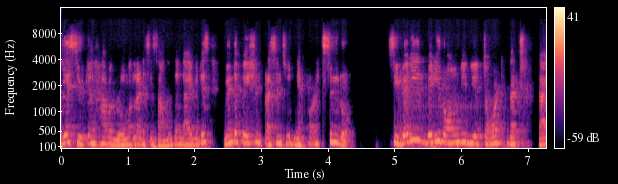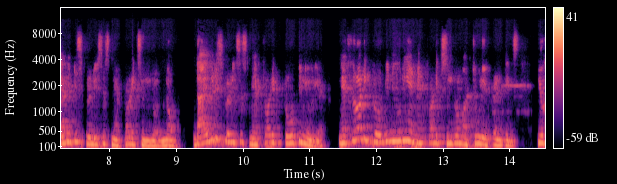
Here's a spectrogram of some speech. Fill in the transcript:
Yes, you can have a glomerular disease other than diabetes when the patient presents with nephrotic syndrome. See, very, very wrongly we are taught that diabetes produces nephrotic syndrome. No, diabetes produces nephrotic proteinuria. Nephrotic proteinuria and nephrotic syndrome are two different things. You,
